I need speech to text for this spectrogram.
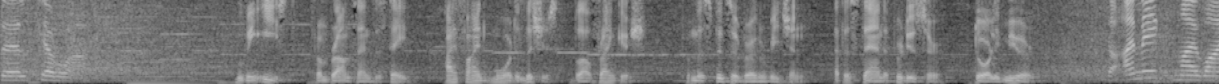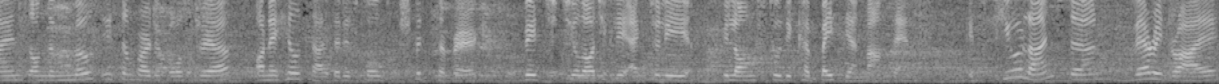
the terroir. Moving east from Braunstein's estate, I find more delicious Blaufränkisch from the Spitzerberg region at the stand of producer Dorli Muhr. So I make my wines on the most eastern part of Austria on a hillside that is called Spitzerberg, which geologically actually belongs to the Carpathian Mountains. It's pure limestone, very dry,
